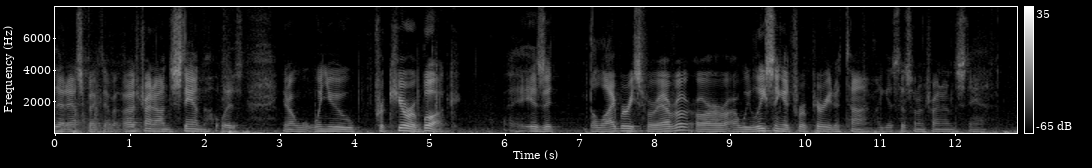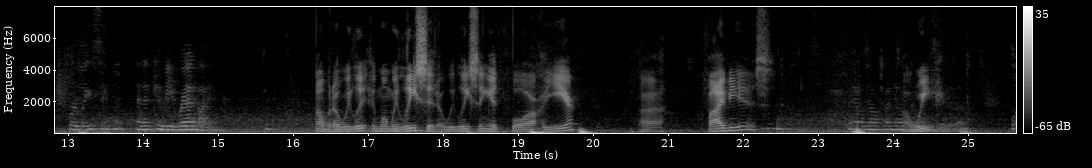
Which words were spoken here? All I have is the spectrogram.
that aspect of it. I was trying to understand though, is, you know, when you procure a book, is it the library's forever, or are we leasing it for a period of time? I guess that's what I'm trying to understand. We're leasing it, and it can be read by, No, but are we, le- when we lease it, are we leasing it for a year? Uh, Five years? I don't know if I know. A the week? answer to that.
